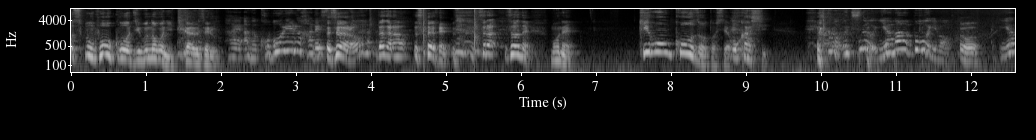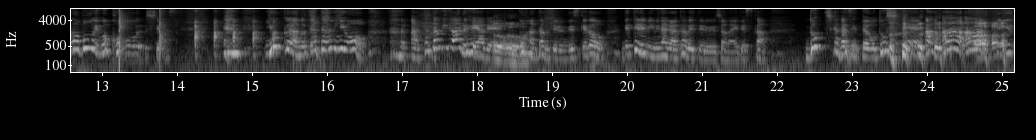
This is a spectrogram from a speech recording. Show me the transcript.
ォスプーンフォークを自分の方に近寄せる。はいあのこぼれる派です。そうやろ？だからそうやね。それはそれはね。もうね基本構造としておかしい しかもうちの山ボーイも山ボーイもこぼしてます。よくあの畳を あ畳のある部屋でご飯食べてるんですけどでテレビ見ながら食べてるじゃないですか。どっちかが絶対落として「ああああ」って言っ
